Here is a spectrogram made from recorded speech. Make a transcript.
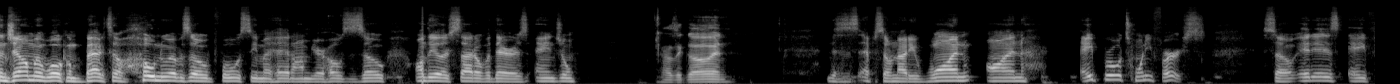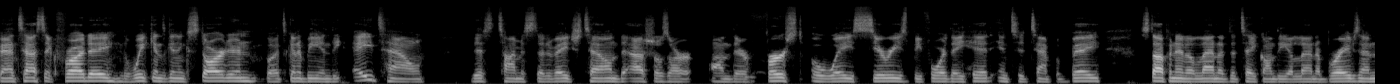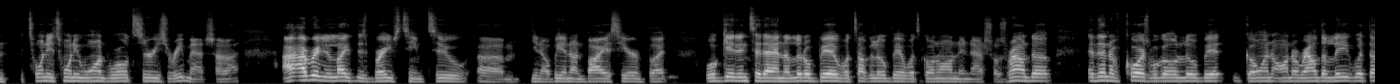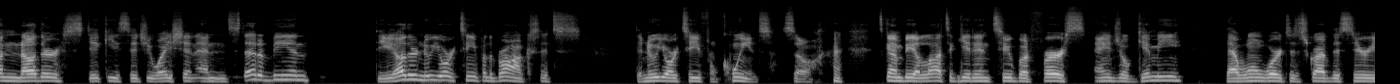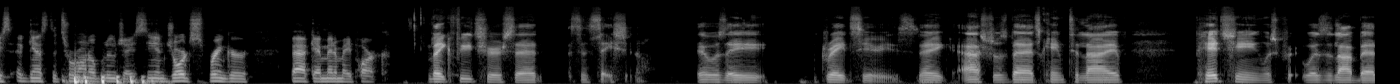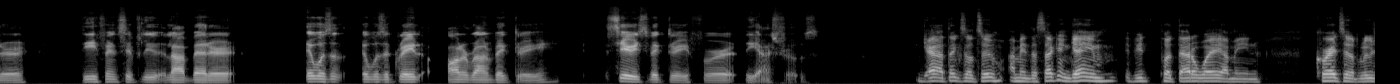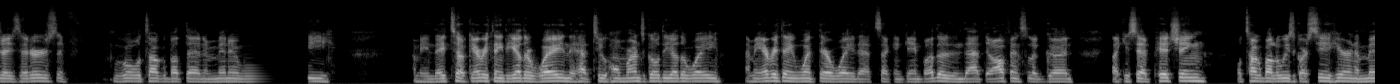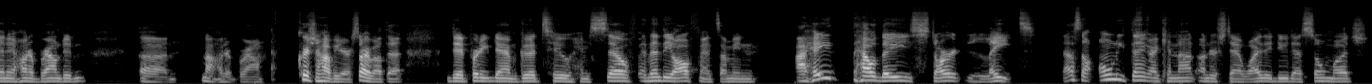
Ladies and gentlemen, welcome back to a whole new episode Full Steam Ahead. I'm your host, Zoe. On the other side over there is Angel. How's it going? This is episode 91 on April 21st. So it is a fantastic Friday. The weekend's getting started, but it's going to be in the A Town this time instead of H Town. The Astros are on their first away series before they head into Tampa Bay, stopping in Atlanta to take on the Atlanta Braves and the 2021 World Series rematch. I, I really like this Braves team too. Um, you know, being unbiased here, but we'll get into that in a little bit. We'll talk a little bit what's going on in Astros Roundup, and then of course we'll go a little bit going on around the league with another sticky situation. And instead of being the other New York team from the Bronx, it's the New York team from Queens. So it's going to be a lot to get into. But first, Angel, give me that one word to describe this series against the Toronto Blue Jays. Seeing George Springer back at Minute Maid Park. Like Future said, sensational. It was a great series. Like Astros bats came to life. Pitching was was a lot better. Defensively a lot better. It was a it was a great all around victory, series victory for the Astros. Yeah, I think so too. I mean, the second game, if you put that away, I mean, credit to the Blue Jays hitters. If we'll talk about that in a minute. We, I mean, they took everything the other way and they had two home runs go the other way. I mean, everything went their way that second game. But other than that, the offense looked good. Like you said, pitching. We'll talk about Luis Garcia here in a minute. Hunter Brown did, uh, not Hunter Brown, Christian Javier. Sorry about that. Did pretty damn good to himself. And then the offense. I mean, I hate how they start late that's the only thing I cannot understand why they do that so much.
